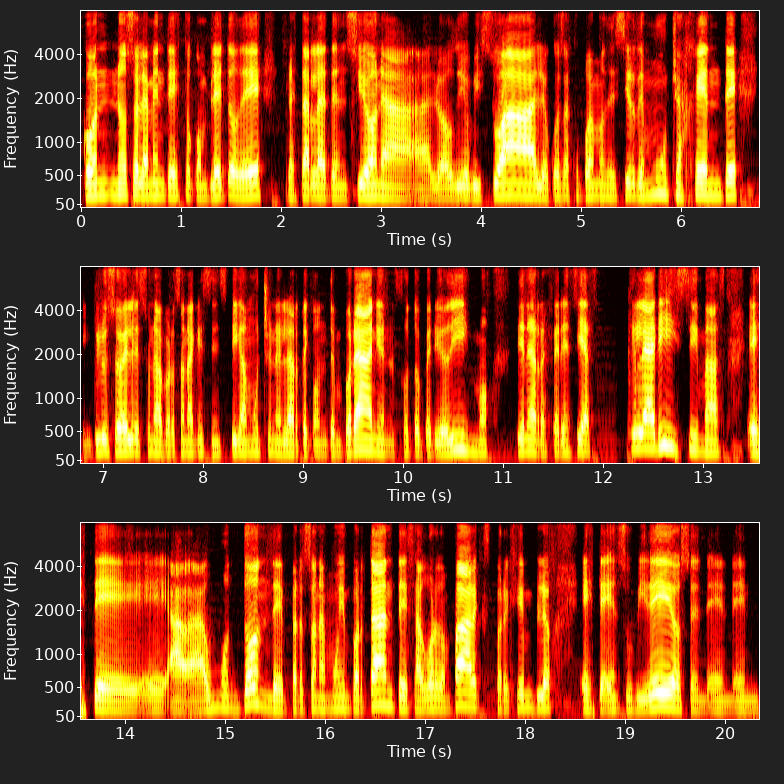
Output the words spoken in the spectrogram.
con no solamente esto completo de prestarle atención a, lo audiovisual o cosas que podemos decir de mucha gente, incluso él es una persona que se inspira mucho en el arte contemporáneo, en el fotoperiodismo, tiene referencias clarísimas este, eh, a, un montón de personas muy importantes, a Gordon Parks, por ejemplo, este, en sus videos, en,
